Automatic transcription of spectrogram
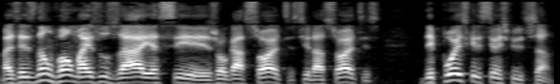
Mas eles não vão mais usar esse jogar sortes, tirar sortes, depois que eles têm o Espírito Santo.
